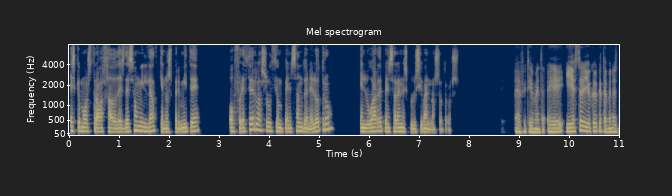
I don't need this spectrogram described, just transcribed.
es que hemos trabajado desde esa humildad que nos permite ofrecer la solución pensando en el otro en lugar de pensar en exclusiva en nosotros. Efectivamente. Eh, y esto yo creo que también es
